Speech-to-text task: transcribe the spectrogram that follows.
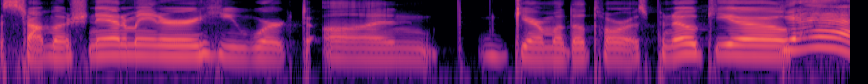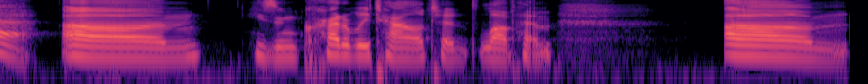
stop motion animator. He worked on Guillermo del Toro's Pinocchio. Yeah. Um, he's incredibly talented. Love him. Um,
